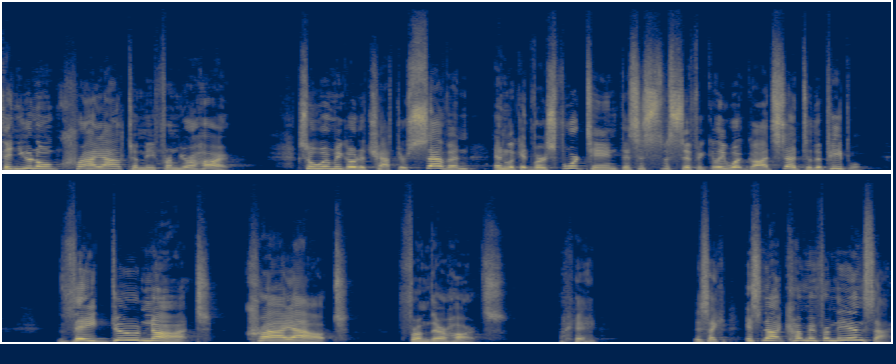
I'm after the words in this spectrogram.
then you don't cry out to me from your heart. So when we go to chapter 7 and look at verse 14 this is specifically what god said to the people. They do not cry out from their hearts okay it's like it's not coming from the inside.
